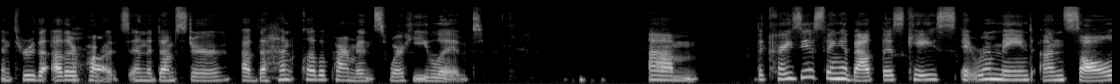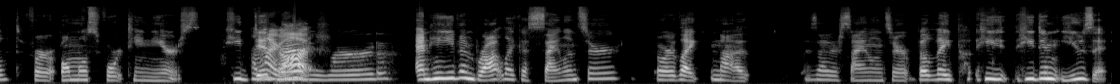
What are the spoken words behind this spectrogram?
and threw the other parts in the dumpster of the Hunt Club apartments where he lived. Um, the craziest thing about this case, it remained unsolved for almost 14 years. He oh did oh not. Word. And he even brought like a silencer or like not is that a silencer? But they he he didn't use it.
